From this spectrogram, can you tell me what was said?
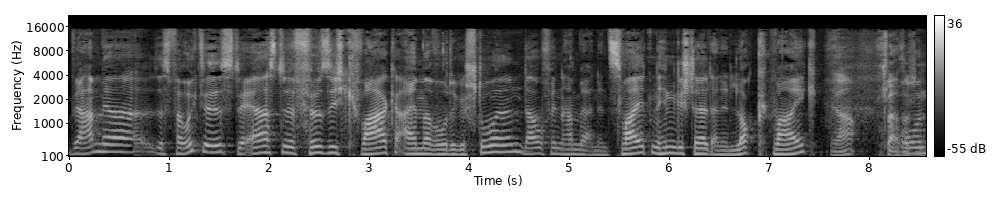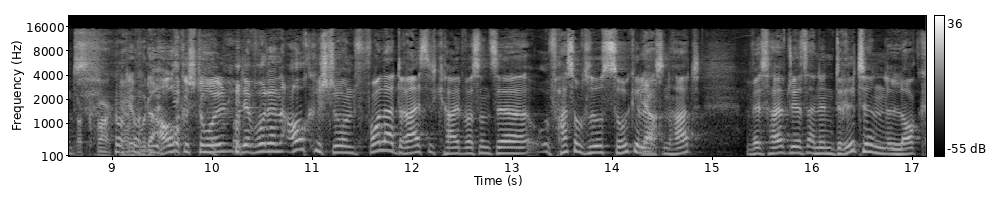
Wir haben ja, das Verrückte ist, der erste Pfirsich-Quark-Eimer wurde gestohlen. Daraufhin haben wir einen zweiten hingestellt, einen Lokquark. ja. Klassisch. Und- Quark, ja. Der wurde auch gestohlen. Und der wurde dann auch gestohlen, voller Dreistigkeit, was uns ja fassungslos zurückgelassen hat. Weshalb du jetzt einen dritten Lok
